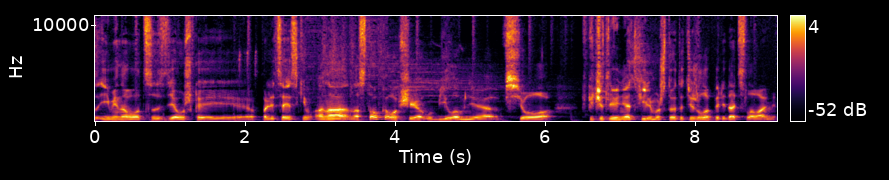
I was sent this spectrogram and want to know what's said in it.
именно вот с девушкой полицейским, она настолько вообще убила мне все впечатление от фильма, что это тяжело передать словами.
